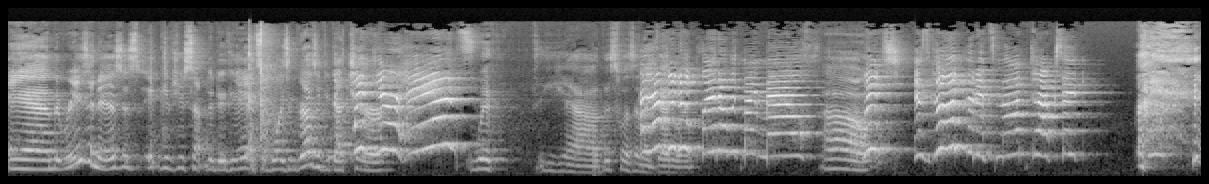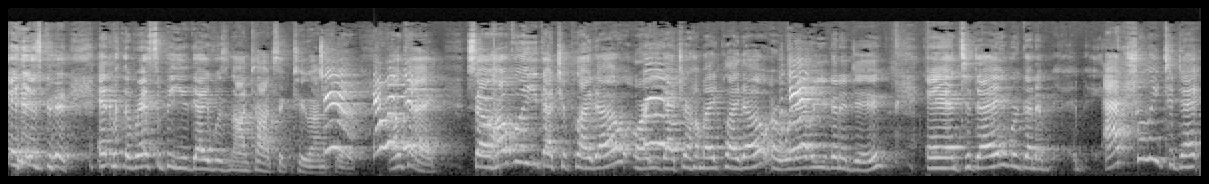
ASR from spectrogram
and the reason is is it gives you something to do with your hands. So boys and girls, if you got your hands. With yeah, this wasn't I a have to good one. Play-Doh with my mouth. Oh. Which is good, but it's non-toxic. it is good, and with the recipe you gave was non-toxic too. I'm True. sure. That was Okay. So hopefully you got your Play-Doh or you got your homemade Play-Doh or whatever you're gonna do. And today we're gonna, actually today,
